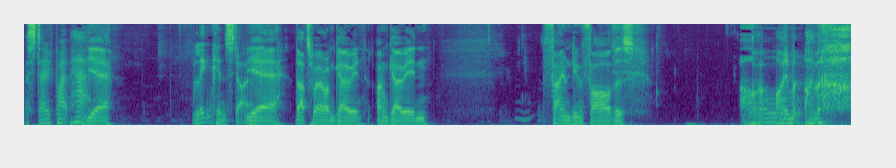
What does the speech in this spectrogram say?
a stovepipe hat? Yeah, Lincoln style. yeah, that's where I'm going. I'm going founding fathers. Oh, I'm, I'm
